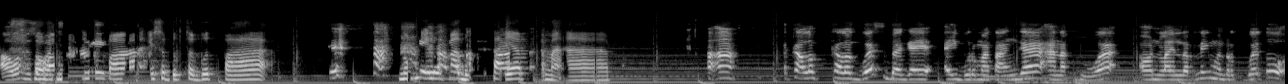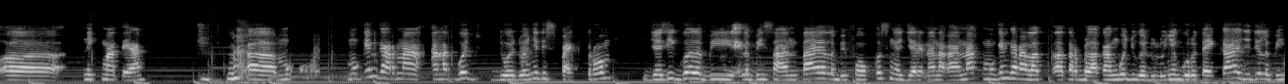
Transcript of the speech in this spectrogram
Awas sama ini. Pak, disebut-sebut Pak. Numi lupa bukan saya, Pak. maaf. Ah, ah. Kalau kalau gue sebagai ibu rumah tangga, anak dua, online learning menurut gue tuh eh, nikmat ya. Mu- mungkin karena anak gue dua-duanya di spektrum, jadi gue lebih lebih santai, lebih fokus ngajarin anak-anak. Mungkin karena lat- latar belakang gue juga dulunya guru TK, jadi lebih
